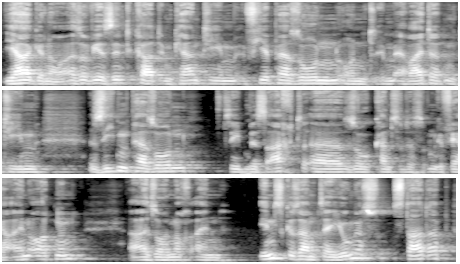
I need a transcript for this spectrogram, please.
Ja, genau. Also wir sind gerade im Kernteam vier Personen und im erweiterten Team sieben Personen sieben bis acht, äh, so kannst du das ungefähr einordnen. Also noch ein insgesamt sehr junges Startup,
